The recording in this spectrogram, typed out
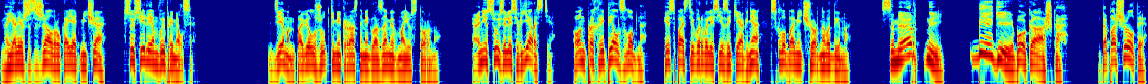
Но я лишь сжал рукоять меча, с усилием выпрямился. Демон повел жуткими красными глазами в мою сторону. Они сузились в ярости. Он прохрипел злобно. Из пасти вырвались языки огня с клубами черного дыма. «Смертный! «Беги, букашка!» «Да пошел ты!»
